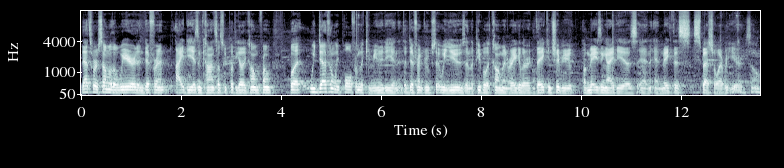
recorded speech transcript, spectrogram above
that's where some of the weird and different ideas and concepts we put together come from. But we definitely pull from the community and the different groups that we use and the people that come in regular. They contribute amazing ideas and, and make this special every year. So,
